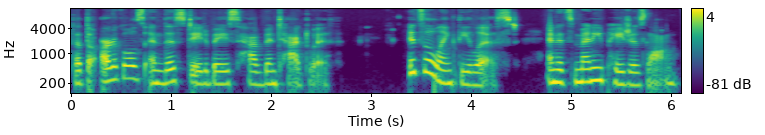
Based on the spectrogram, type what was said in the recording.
that the articles in this database have been tagged with. It's a lengthy list, and it's many pages long.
